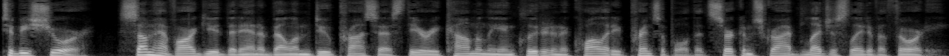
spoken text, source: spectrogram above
To be sure, some have argued that antebellum due process theory commonly included an equality principle that circumscribed legislative authority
